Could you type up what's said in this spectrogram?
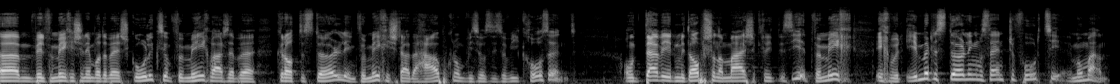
Ähm, weil für mich ist er nicht mal der beste Goalie und für mich wäre es eben gerade der Sterling. Für mich ist das der Hauptgrund, wieso sie so weit gekommen sind. Und der wird mit Abstand am meisten kritisiert. Für mich, ich würde immer den Sterling und Sancho vorziehen, im Moment.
